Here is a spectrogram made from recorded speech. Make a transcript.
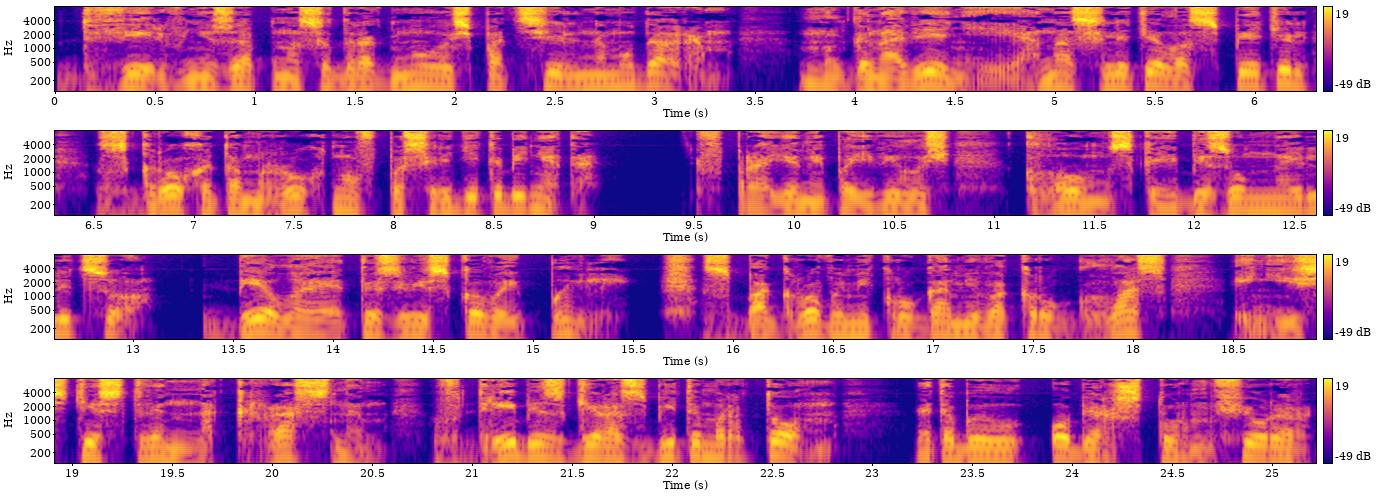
Дверь внезапно содрогнулась под сильным ударом. Мгновение, она слетела с петель, с грохотом рухнув посреди кабинета. В проеме появилось клоунское безумное лицо, белое от известковой пыли, с багровыми кругами вокруг глаз и неестественно красным, вдребезги разбитым ртом. Это был оберштурмфюрер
